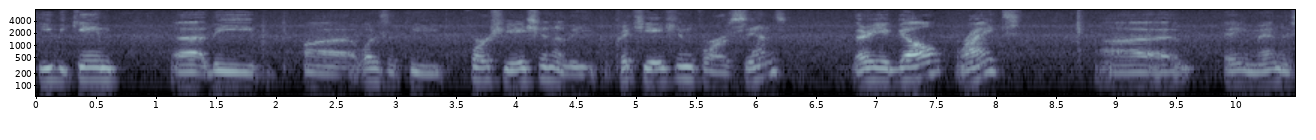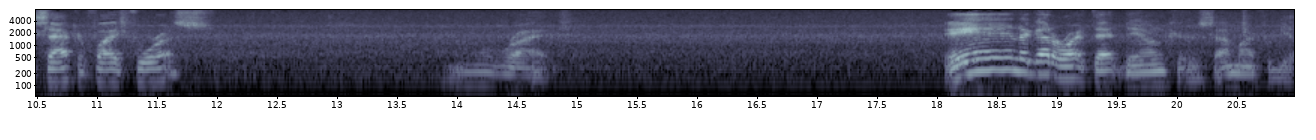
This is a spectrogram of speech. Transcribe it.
He became uh, the, uh, what is it, the propitiation or the propitiation for our sins. There you go, right? Uh, amen. The sacrifice for us. All right. And I got to write that down because I might forget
